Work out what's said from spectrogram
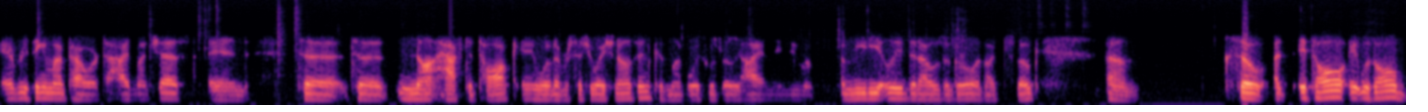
everything in my power to hide my chest and to to not have to talk in whatever situation I was in because my voice was really high and they knew immediately that I was a girl if I spoke. Um, so uh, it's all it was all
